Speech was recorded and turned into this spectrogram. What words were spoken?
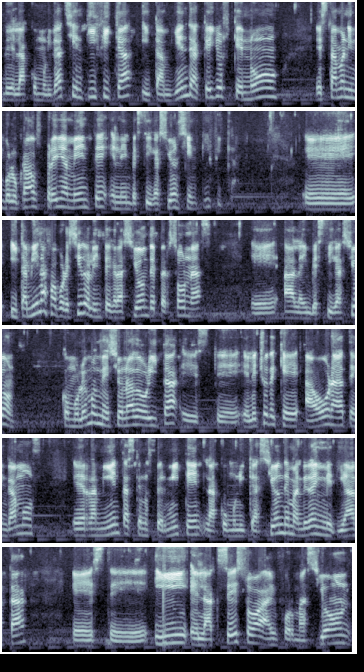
de la comunidad científica y también de aquellos que no estaban involucrados previamente en la investigación científica. Eh, y también ha favorecido la integración de personas eh, a la investigación. Como lo hemos mencionado ahorita, este, el hecho de que ahora tengamos herramientas que nos permiten la comunicación de manera inmediata este, y el acceso a información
